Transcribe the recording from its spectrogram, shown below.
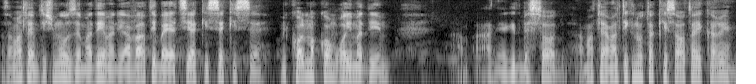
אז אמרתי להם, תשמעו, זה מדהים, אני עברתי ביציע כיסא כיסא, מכל מקום רואים מדהים. אני אגיד בסוד, אמרתי להם, אל תקנו את הכיסאות היקרים.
